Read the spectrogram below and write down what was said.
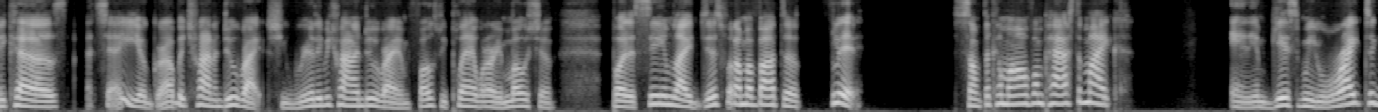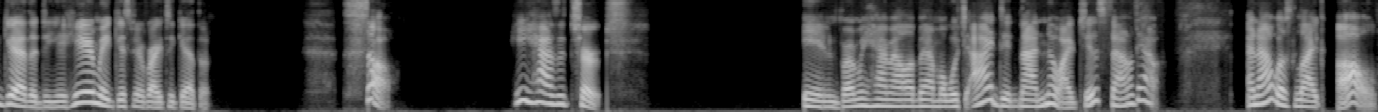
because I tell you, your girl be trying to do right. She really be trying to do right, and folks be playing with her emotion. But it seemed like just what I'm about to flip, something come on from Pastor Mike and it gets me right together. Do you hear me? It gets me right together. So, he has a church. in Birmingham, Alabama, which I did not know. I just found out. And I was like, oh,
